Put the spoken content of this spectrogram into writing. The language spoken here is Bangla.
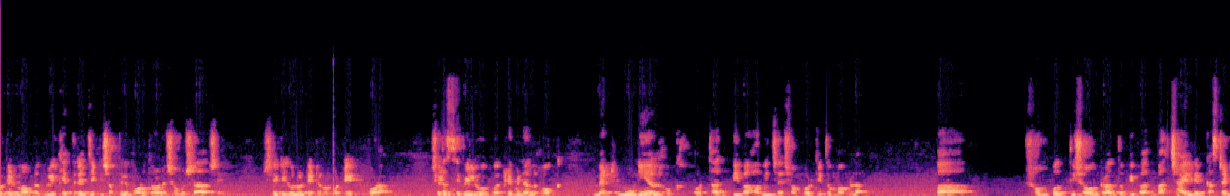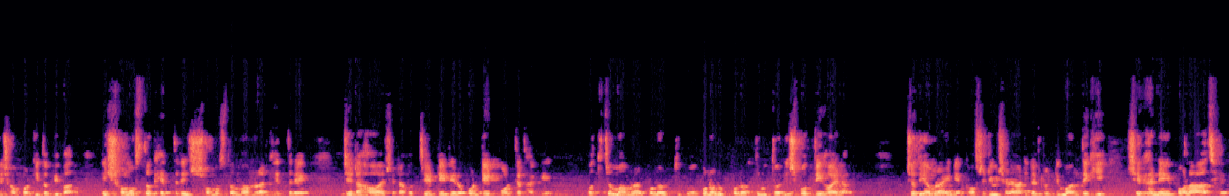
কোর্টের মামলাগুলির ক্ষেত্রে যেটি সব থেকে বড় ধরনের সমস্যা আসে সেটি হলো ডেটের উপর ডেট পড়া। সেটা সিভিল হোক বা ক্রিমিনাল হোক ম্যাট্রিমোনিয়াল হোক, অর্থাৎ বিবাহ বিচ্ছেদ সম্পর্কিত মামলা বা সম্পত্তি সংক্রান্ত বিবাদ বা চাইল্ডের কাস্টাডি সম্পর্কিত বিবাদ, এই সমস্ত ক্ষেত্রে, সমস্ত মামলার ক্ষেত্রে যেটা হয় সেটা হচ্ছে ডেটের ওপর ডেট পড়তে থাকে, অথচ মামলার কোনো কোনোরূপ কোনো দ্রুত নিষ্পত্তি হয় না। যদি আমরা ইন্ডিয়ান কনস্টিটিউশনের আর্টিকেল টোয়েন্টি ওয়ান দেখি, সেখানে বলা আছে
